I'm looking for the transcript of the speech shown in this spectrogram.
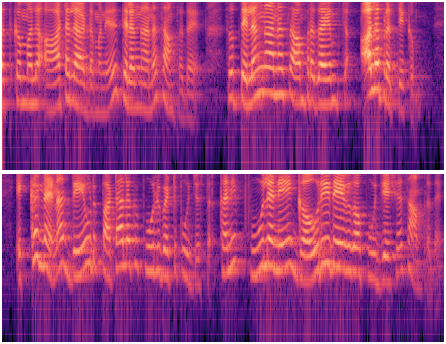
బతుకమ్మల ఆటలాడడం అనేది తెలంగాణ సాంప్రదాయం. సో తెలంగాణ సాంప్రదాయం చాలా ప్రత్యేకం. ఎక్కడైనా దేవుడి పటాలకు పూలు పెట్టి పూజ చేస్తారు. కానీ పూలనే గౌరీదేవిగా పూజ చేసే సాంప్రదాయం.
